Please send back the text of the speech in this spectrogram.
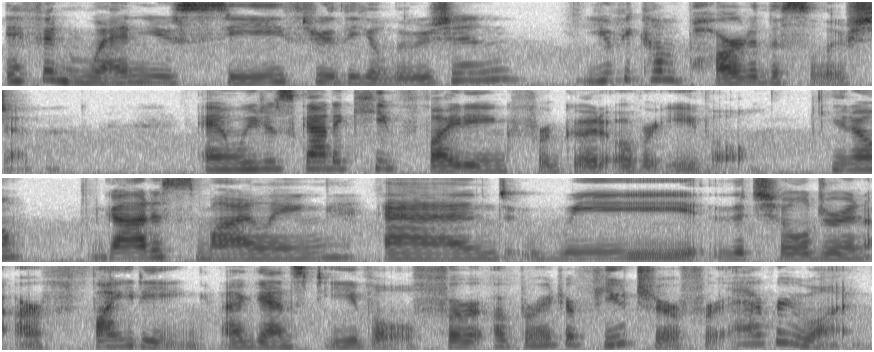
if and when you see through the illusion, you become part of the solution. And we just got to keep fighting for good over evil. You know, God is smiling, and we, the children, are fighting against evil for a brighter future for everyone.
